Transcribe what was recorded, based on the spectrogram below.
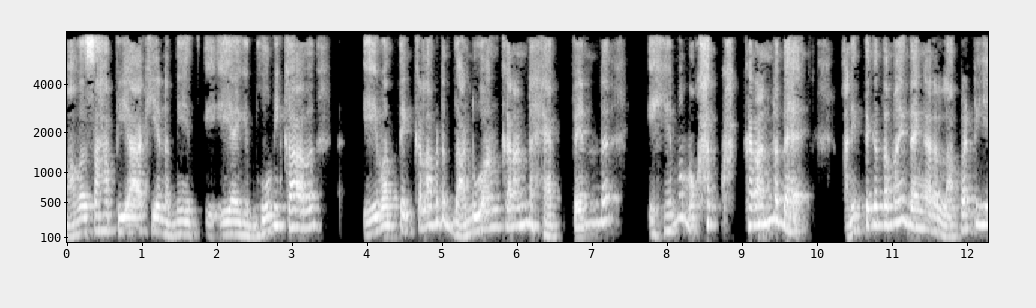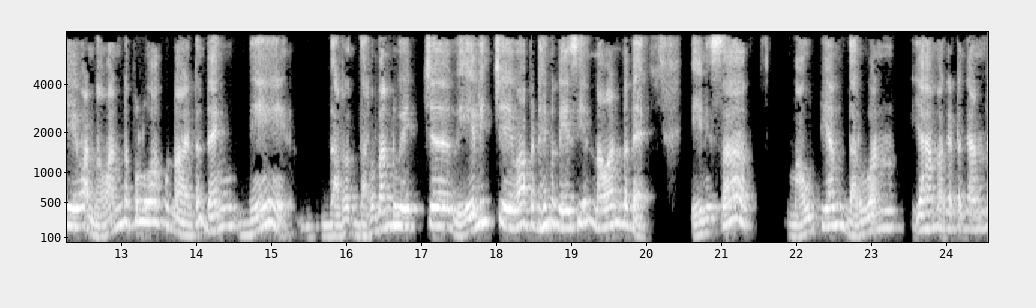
මව සහ පියා කියන මේ ඒ අයගේ භූමිකාව ඒවත් එක්කලා අපිට දඬුවම් කරන්න හැප්පෙන්න එහෙම මොකක් කරන්න බෑ. අනිත් එක තමයි දැන් අර ලපටි ඒවා නවන්න පුළුවන් වුණාට දැන් මේ දරදඬු වෙච්ච වේලිච්ච ඒවා අපිට එහෙම ලේසියෙන් නවන්න බෑ. ඒ නිසා මව්පියන් දරුවන් යහමගට ගන්න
